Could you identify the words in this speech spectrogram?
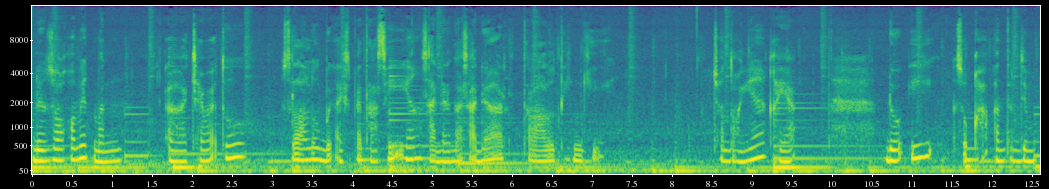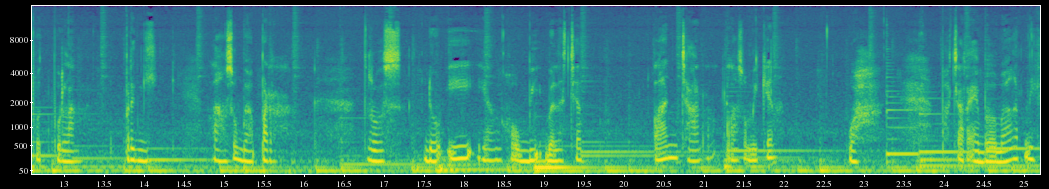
Dan soal komitmen uh, cewek tuh selalu berekspektasi yang sadar nggak sadar terlalu tinggi. Contohnya kayak doi suka antar jemput pulang pergi langsung baper. Terus doi yang hobi balas chat lancar langsung mikir wah pacar able banget nih.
